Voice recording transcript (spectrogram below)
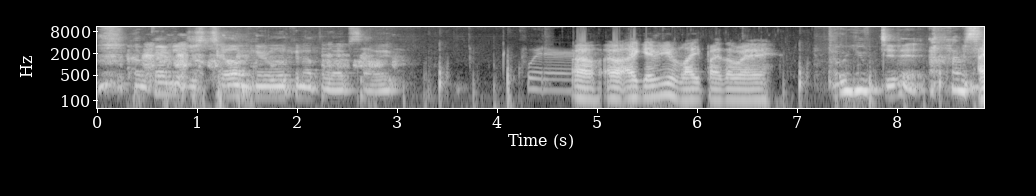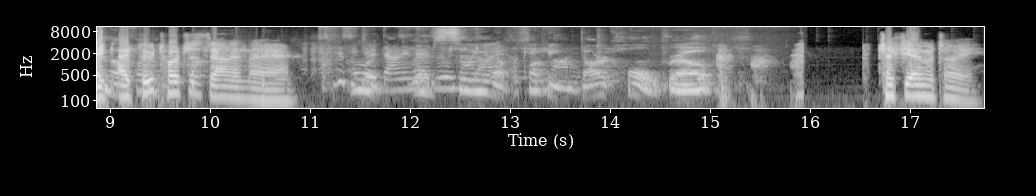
I'm kind of just chilling here looking at the website. Quitter. Oh, oh, I gave you light, by the way. Oh, you did it. I'm I, sitting I a threw torches down in there. Just because you I'm, threw it down in there I'm sitting in a okay? fucking dark hole, bro. Check your inventory.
